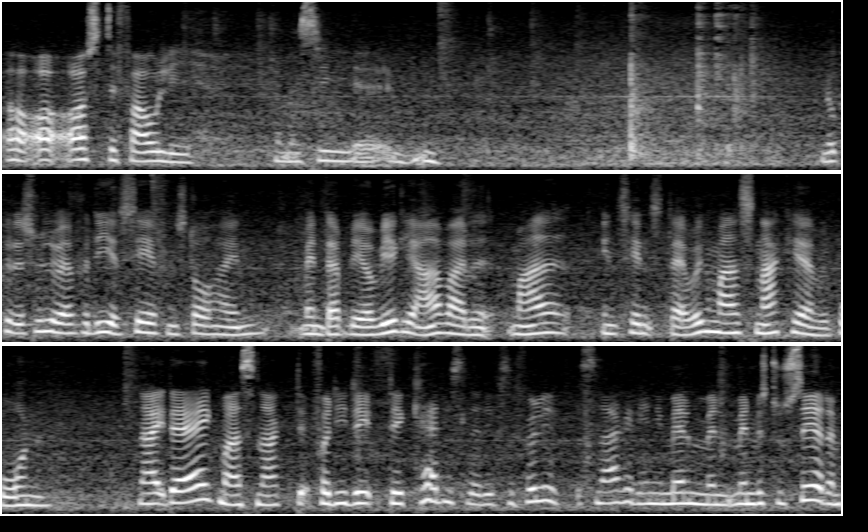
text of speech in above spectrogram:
og, og også det faglige, kan man sige. Øh, mm. Nu kan det selvfølgelig være, fordi at chefen står herinde, men der bliver jo virkelig arbejdet meget intens. Der er jo ikke meget snak her ved bordene. Nej, der er ikke meget snak, fordi det, det kan de slet ikke. Selvfølgelig snakker de ind imellem, men, men hvis du ser dem,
